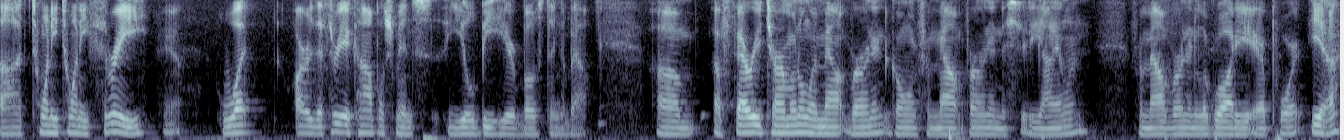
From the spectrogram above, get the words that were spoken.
uh, 2023, Yeah. what are the three accomplishments you'll be here boasting about? um, a ferry terminal in Mount Vernon, going from Mount Vernon to City Island, from Mount Vernon to LaGuardia Airport. Yeah.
